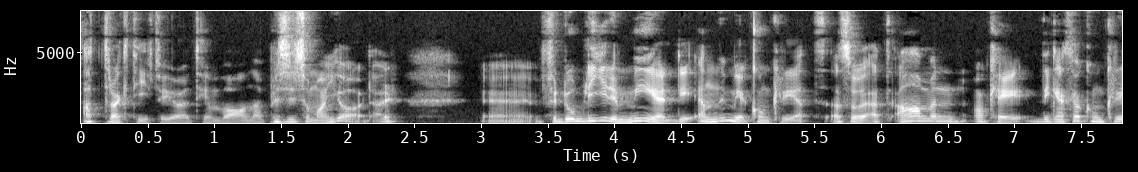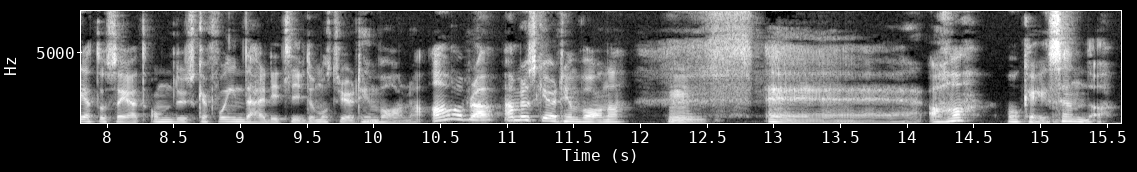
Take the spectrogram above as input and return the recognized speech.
attraktivt att göra till en vana, precis som man gör där. Eh, för då blir det mer, det är ännu mer konkret. Alltså att, ja ah, men okej, det är ganska konkret att säga att om du ska få in det här i ditt liv, då måste du göra det till en vana. Ja, ah, vad bra, ja men då ska jag göra det till en vana. Mm. Eh, okej, sen då?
